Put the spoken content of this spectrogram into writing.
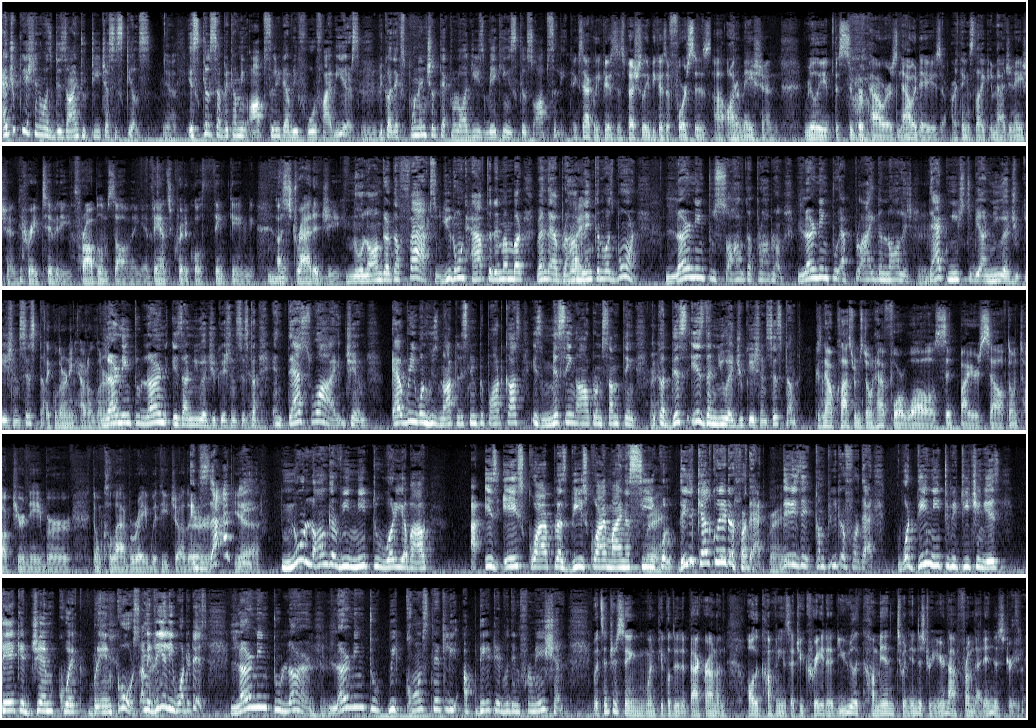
Education was designed to teach us skills. Yes. Skills are becoming obsolete every four or five years because exponential technology is making skills obsolete. Exactly, because especially because it forces uh, automation. Really, the superpowers nowadays are things like imagination, creativity, problem solving, advanced critical thinking, uh, strategy. No longer the facts. You don't have to remember when the Abraham Right. Lincoln was born. Learning to solve the problem, learning to apply the knowledge, that needs to be our new education system. Hmm. Like learning how to learn. Learning to learn is our new education system. And that's why, Jim, everyone who's not listening to podcasts is missing out on something because this is the new education system. Because now classrooms don't have four walls, sit by yourself, don't talk to your neighbor, don't collaborate with each other. Exactly. Yeah. No longer we need to worry about uh, is a square plus b square minus c Right. equal. There is a calculator for that. Right. There is a computer for that. What they need to be teaching is take a Jim Kwik Brain course. I mean, really, what it is. Learning to learn, Mm-hmm. learning to be constantly updated with information. What's interesting when people do the background on all the companies that you created, you like come into an industry. You're not from that industry.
